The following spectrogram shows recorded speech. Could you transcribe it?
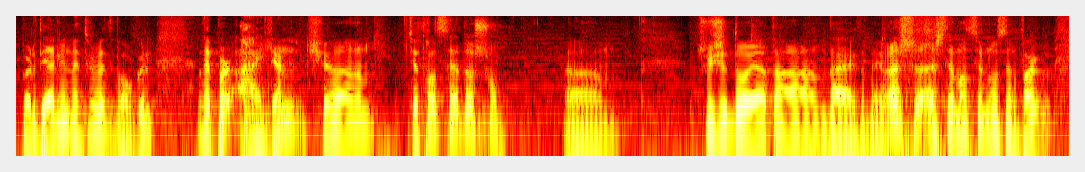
për djalin e tyre të vogël dhe për Ajlën që që thotë se e do shumë. Ëm, um, kështu që doja ta ndaja këtë me ju. Është është emocionuese në fakt.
